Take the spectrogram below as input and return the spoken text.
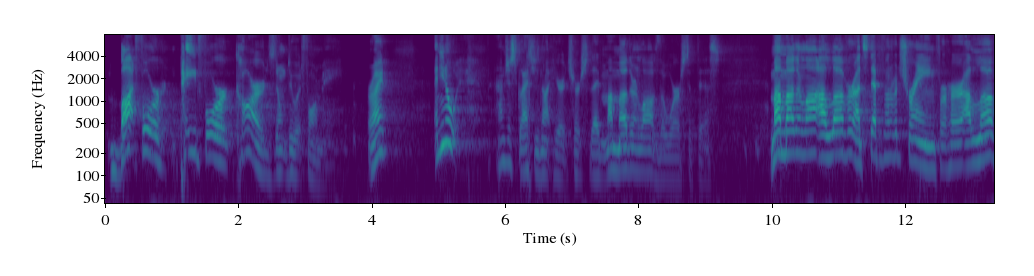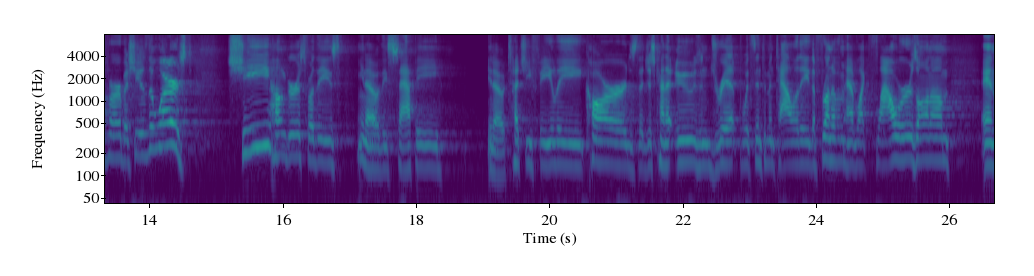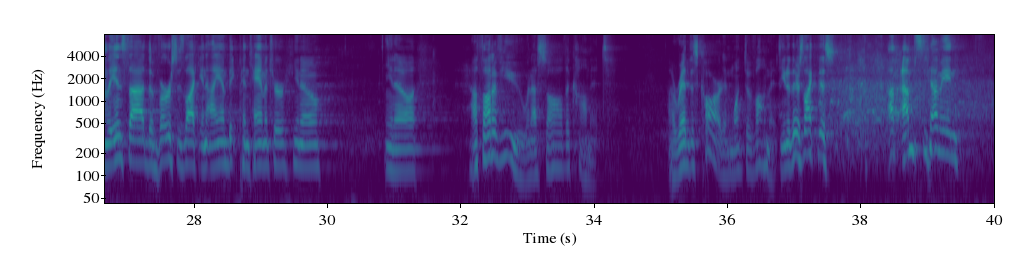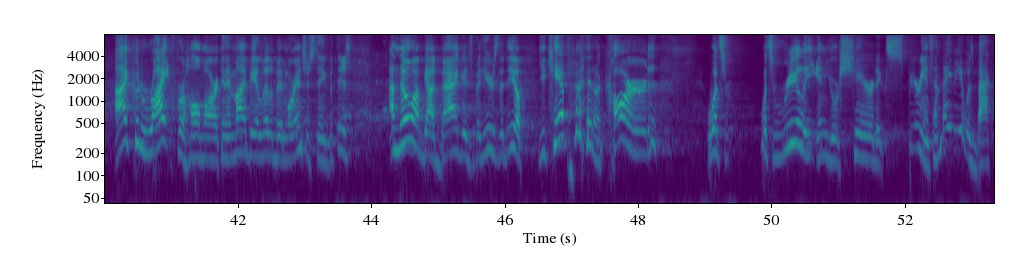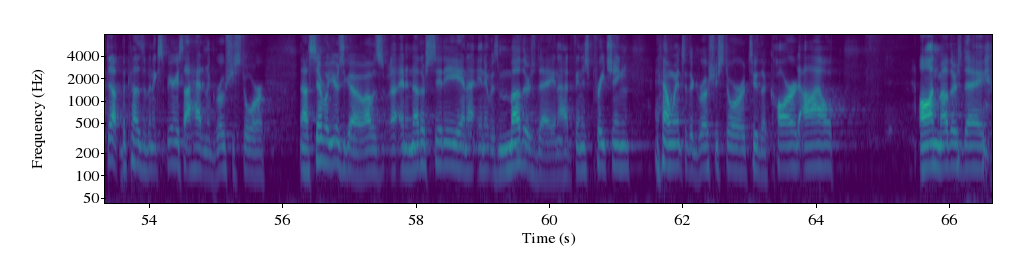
bought for, paid for cards don't do it for me, right? And you know, I'm just glad she's not here at church today. My mother in law is the worst at this. My mother in law, I love her. I'd step in front of a train for her. I love her, but she is the worst. She hungers for these, you know, these sappy, you know, touchy feely cards that just kind of ooze and drip with sentimentality. The front of them have like flowers on them. And the inside, the verse is like in iambic pentameter, you know. You know, I thought of you when I saw the comet. I read this card and want to vomit. You know, there's like this. I'm, I'm, I mean, I could write for Hallmark and it might be a little bit more interesting, but there's, I know I've got baggage, but here's the deal. You can't put in a card what's, what's really in your shared experience. And maybe it was backed up because of an experience I had in a grocery store uh, several years ago. I was uh, in another city and, I, and it was Mother's Day, and I had finished preaching, and I went to the grocery store to the card aisle on Mother's Day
